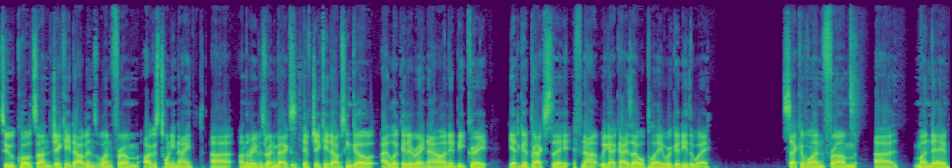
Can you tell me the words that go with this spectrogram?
two quotes on J.K. Dobbins. One from August 29th uh, on the Ravens running backs. If J.K. Dobbins can go, I look at it right now and it'd be great. He had a good practice today. If not, we got guys that will play. We're good either way. Second one from uh, Monday.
